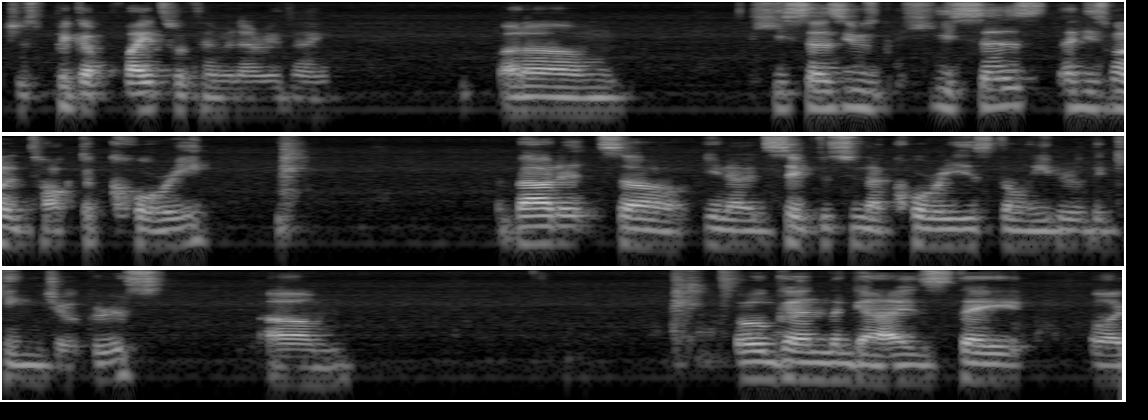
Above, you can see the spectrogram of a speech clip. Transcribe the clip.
just pick up fights with him and everything. But um, he says he was he says that he's going to talk to Corey about it. So you know, it's safe to assume that Corey is the leader of the King Jokers. Um, Oga and the guys, they well, I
